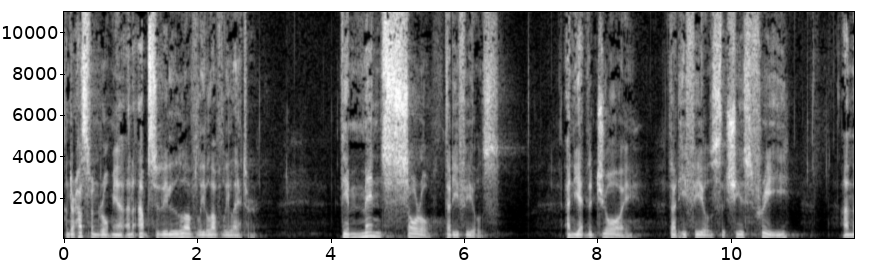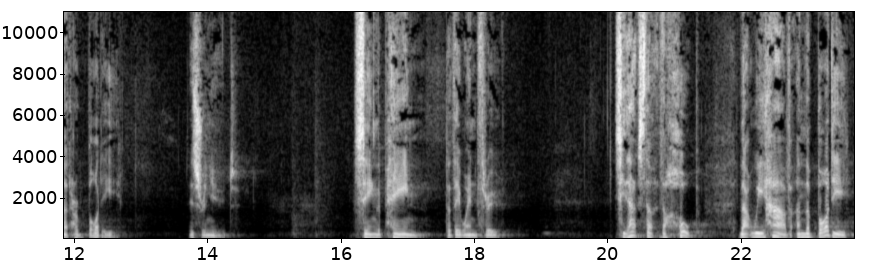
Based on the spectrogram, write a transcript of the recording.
And her husband wrote me an absolutely lovely, lovely letter the immense sorrow that he feels, and yet the joy that he feels that she is free and that her body is renewed. Seeing the pain that they went through. See, that's the, the hope that we have. And the body,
